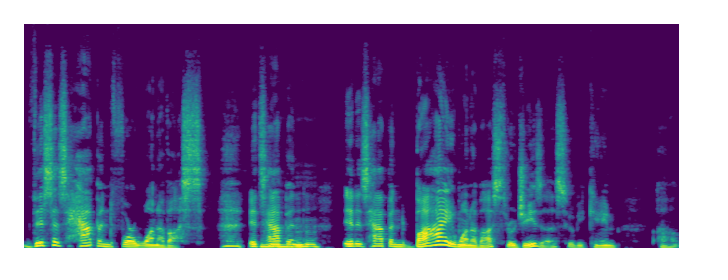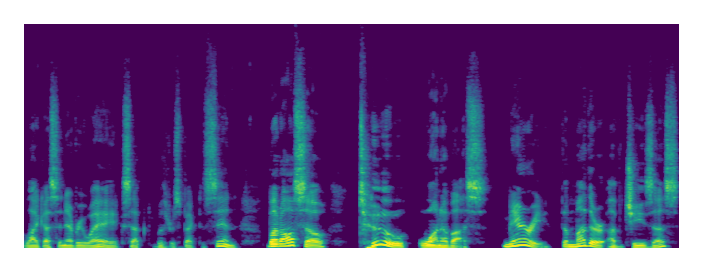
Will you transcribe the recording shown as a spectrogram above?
this has happened for one of us. It's mm-hmm, happened. Mm-hmm. It has happened by one of us through Jesus, who became uh, like us in every way, except with respect to sin, but also to one of us, Mary, the mother of Jesus,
